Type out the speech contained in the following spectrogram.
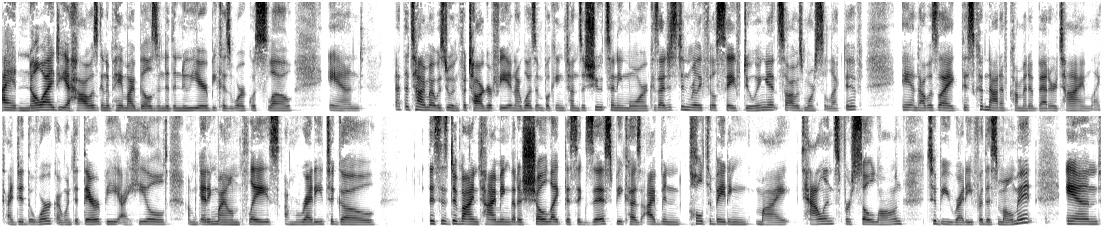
I had no idea how I was going to pay my bills into the new year because work was slow. And at the time, I was doing photography and I wasn't booking tons of shoots anymore because I just didn't really feel safe doing it. So I was more selective. And I was like, this could not have come at a better time. Like, I did the work, I went to therapy, I healed, I'm getting my own place, I'm ready to go this is divine timing that a show like this exists because I've been cultivating my talents for so long to be ready for this moment. And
